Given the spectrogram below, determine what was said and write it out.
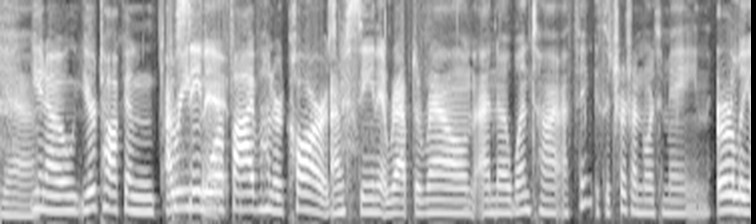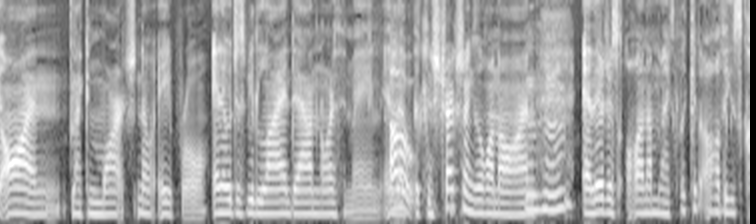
Yeah. You know, you're talking three, four, five hundred cars. I've seen it wrapped around. I know one time, I think it's a church on North Main, early on, like March, no, April, and it would just be lying down North Main and Oh. the, the construction going on, mm-hmm. and they're just all, and I'm like, look at all these cars.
